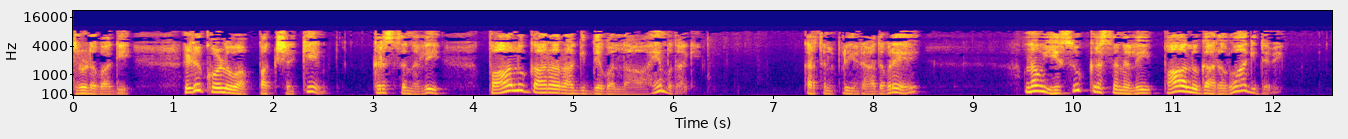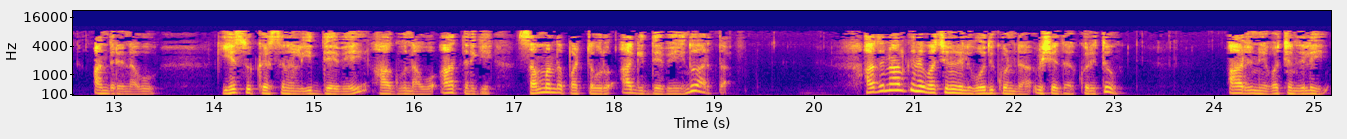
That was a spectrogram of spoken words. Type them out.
ದೃಢವಾಗಿ ಹಿಡಿಕೊಳ್ಳುವ ಪಕ್ಷಕ್ಕೆ ಕ್ರಿಸ್ತನಲ್ಲಿ ಪಾಲುಗಾರರಾಗಿದ್ದೇವಲ್ಲ ಎಂಬುದಾಗಿ. ಕರ್ತನ ಪ್ರಿಯರಾದವರೇ ನಾವು ಯೇಸು ಕ್ರಿಸ್ತನಲ್ಲಿ ಪಾಲುಗಾರರು ಆಗಿದ್ದೇವೆ. ಅಂದರೆ ನಾವು ಯೇಸು ಕ್ರಿಸ್ತನಲ್ಲಿ ಇದ್ದೇವೆ ಹಾಗೂ ನಾವು ಆತನಿಗೆ ಸಂಬಂಧಪಟ್ಟವರು ಆಗಿದ್ದೇವೆ ಎಂದು ಅರ್ಥ. ಹದಿನಾಲ್ಕನೇ ವಚನದಲ್ಲಿ ಓದಿಕೊಂಡ ವಿಷಯದ ಕುರಿತು ಆರನೇ ವಚನದಲ್ಲಿ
